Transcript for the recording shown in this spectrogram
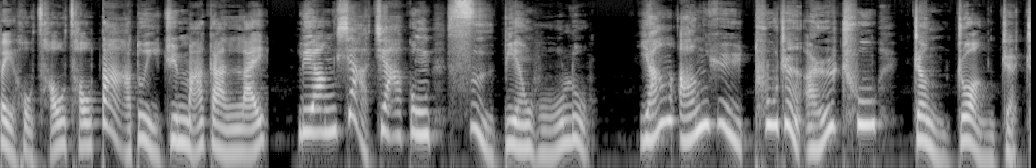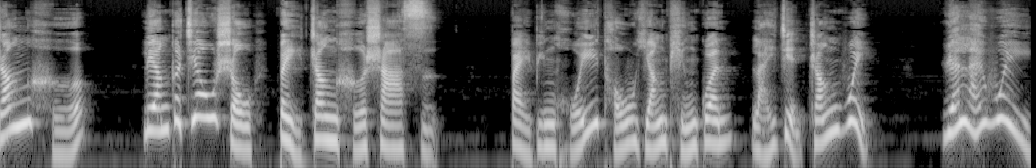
背后曹操大队军马赶来，两下夹攻，四边无路。杨昂欲突阵而出，正撞着张合，两个交手，被张合杀死。败兵回头杨平关来见张卫，原来魏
